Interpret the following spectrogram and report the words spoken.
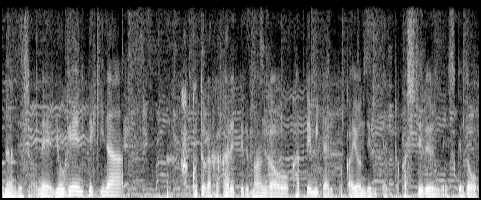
う、なんでしょうね、予言的なことが書かれてる漫画を買ってみたりとか読んでみたりとかしてるんですけど、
